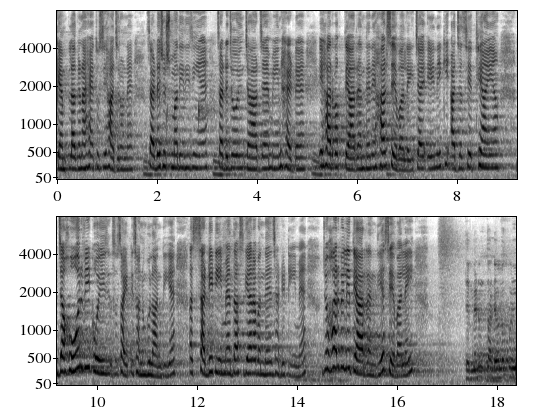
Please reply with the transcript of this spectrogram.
ਕੈਂਪ ਲੱਗਣਾ ਹੈ ਤੁਸੀਂ ਹਾਜ਼ਰ ਹੋਣਾ ਹੈ। ਸਾਡੇ ਸੁਸ਼ਮਾ ਦੀਦੀ ਜੀ ਹੈ ਸਾਡੇ ਜੋ ਇੰਚਾਰਜ ਹੈ ਮੇਨ ਹੈੱਡ ਹੈ। ਇਹ ਹਰ ਵਕਤ ਤਿਆਰ ਰਹਿੰਦੇ ਨੇ ਹਰ ਸੇਵਾ ਲਈ ਚਾਹੇ ਇਹ ਨਹੀਂ ਕਿ ਅੱਜ ਅਸੀਂ ਇੱਥੇ ਆਏ ਆ ਜਾਂ ਹੋਰ ਵੀ ਕੋਈ ਸੁਸਾਇਟੀ ਸਾਨੂੰ ਬੁਲਾਉਂਦੀ ਹੈ। ਅਸ ਸਾਡੀ ਟੀਮ ਹੈ 10 11 ਬੰਦੇ ਦੀ ਸਾਡੀ ਟੀਮ ਹੈ ਜੋ ਹਰ ਵੇਲੇ ਤਿਆਰ ਰਹਿੰਦੀ ਹੈ ਸੇਵਾ ਲਈ। ਤੇ ਮੈਡਮ ਤੁਹਾਡੇ ਵੱਲੋਂ ਕੋਈ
